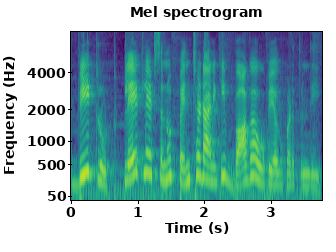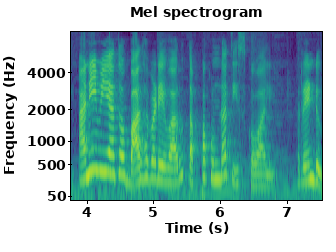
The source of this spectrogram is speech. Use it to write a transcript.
బీట్రూట్ ప్లేట్లెట్స్ను పెంచడానికి బాగా ఉపయోగపడుతుంది. అనీమియాతో బాధపడేవారు తప్పకుండా తీసుకోవాలి. రెండు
